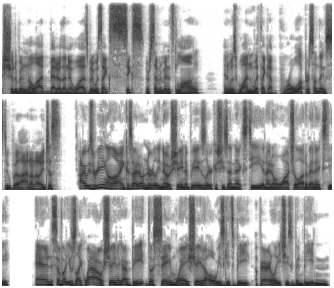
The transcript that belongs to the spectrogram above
should have been a lot better than it was, but it was like six or seven minutes long, and it was one with like a roll up or something stupid. I don't know. It just I was reading online because I don't really know Shayna Baszler because she's on NXT and I don't watch a lot of NXT. And somebody was like, wow, Shayna got beat the same way Shayna always gets beat. Apparently, she's been beaten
